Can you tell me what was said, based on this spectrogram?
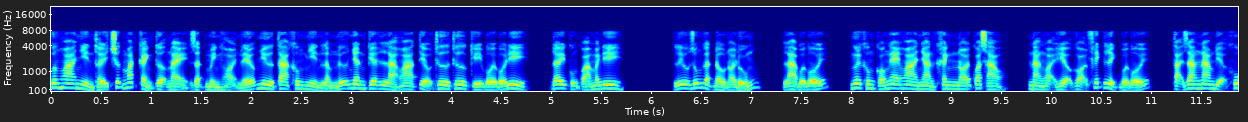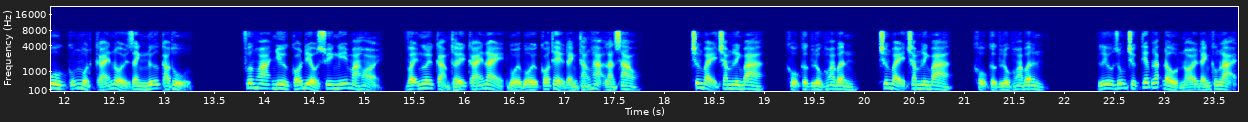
Phương hoa nhìn thấy trước mắt cảnh tượng này, giật mình hỏi, nếu như ta không nhìn lầm nữ nhân kia là hoa tiểu thư thư ký bối bối đi, đây cũng quá manh đi. Lưu dũng gật đầu nói, đúng, là bối bối, ngươi không có nghe hoa nhàn khanh nói qua sao? Nàng ngoại hiệu gọi phích lịch bối bối, tại giang nam địa khu cũng một cái nổi danh nữ cao thủ phương hoa như có điều suy nghĩ mà hỏi, vậy ngươi cảm thấy cái này bối bối có thể đánh thắng hạ lan sao? Chương bảy trăm linh ba, khổ cực lục hoa bân, chương bảy trăm linh ba, khổ cực lục hoa bân. Lưu dũng trực tiếp lắc đầu nói đánh không lại,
